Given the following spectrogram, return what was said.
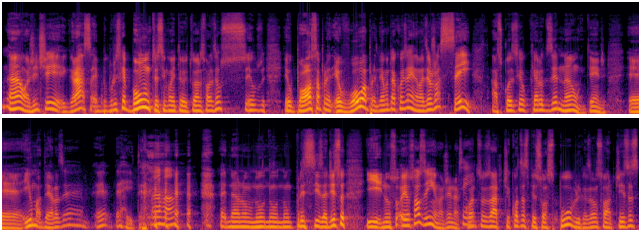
Não, a gente, graça, é por isso que é bom ter 58 anos, falar assim, eu, eu, eu posso aprender, eu vou aprender muita coisa ainda, mas eu já sei as coisas que eu quero dizer não, entende? É, e uma delas é, é, é hater. Aham. não, não, não, não, precisa disso. E não sou eu sozinho, imagina. Sim. Quantos arti quantas pessoas públicas, não só artistas,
